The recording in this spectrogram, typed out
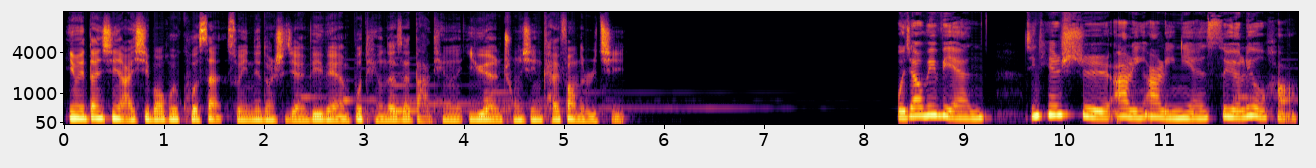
因为担心癌细胞会扩散，所以那段时间 Vivian 不停的在打听医院重新开放的日期。我叫 Vivian，今天是二零二零年四月六号。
